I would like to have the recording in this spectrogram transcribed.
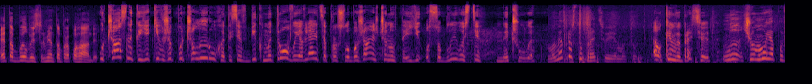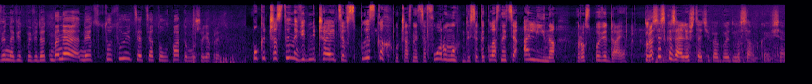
это был бы инструментом пропаганды. Учасники, які вже почали рухатися в бік метро, виявляється про Слобожанщину та її особливості не чули. Ми просто працюємо тут. А ким ви працюєте? Ну чому я повинна відповідати? Мене не стосується ця толпа, тому що я працюю. Поки частина відмічається в списках, учасниця форуму, десятикласниця Аліна, розповідає. Просто сказали, что типа будет массовка и все.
